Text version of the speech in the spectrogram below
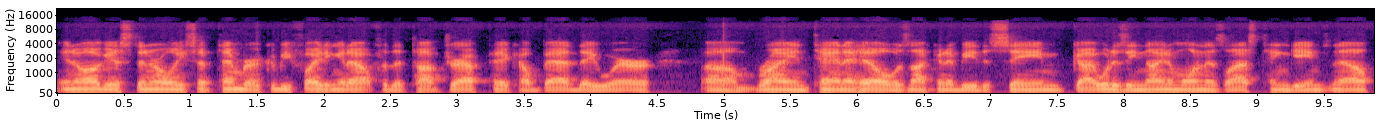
in August and early September could be fighting it out for the top draft pick. How bad they were. Um, Ryan Tannehill was not going to be the same guy. What is he? Nine and one in his last ten games now.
